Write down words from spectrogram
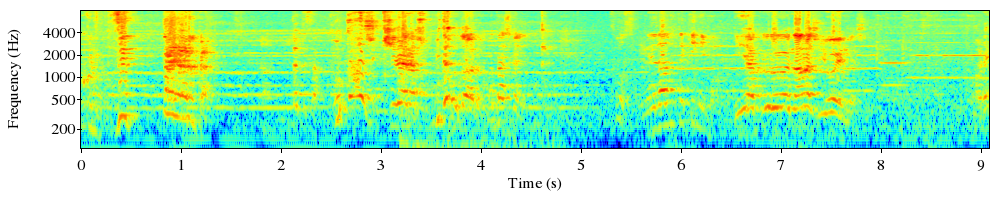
ュこれ絶対あるから。だってさポタージュ嫌いな人見たことある？確かに。そうっす。値段的にも。274円だし。あれ？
